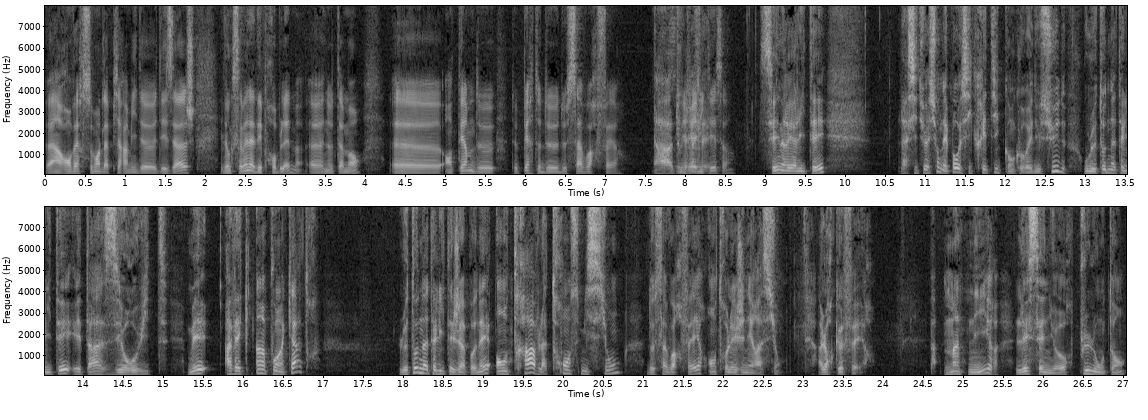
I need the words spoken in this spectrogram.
à un renversement de la pyramide des âges. Et donc, ça mène à des problèmes, notamment en termes de, perte de, savoir-faire. Ah, c'est une réalité, ça? C'est une réalité. La situation n'est pas aussi critique qu'en Corée du Sud, où le taux de natalité est à 0,8. Mais avec 1,4, le taux de natalité japonais entrave la transmission de savoir-faire entre les générations. Alors que faire? Bah, Maintenir les seniors plus longtemps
